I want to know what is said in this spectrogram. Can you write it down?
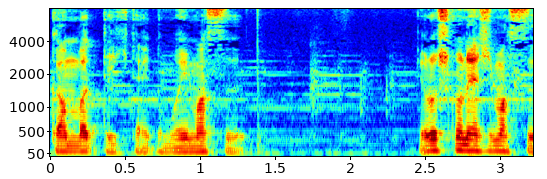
頑張っていきたいと思います。よろしくお願いします。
